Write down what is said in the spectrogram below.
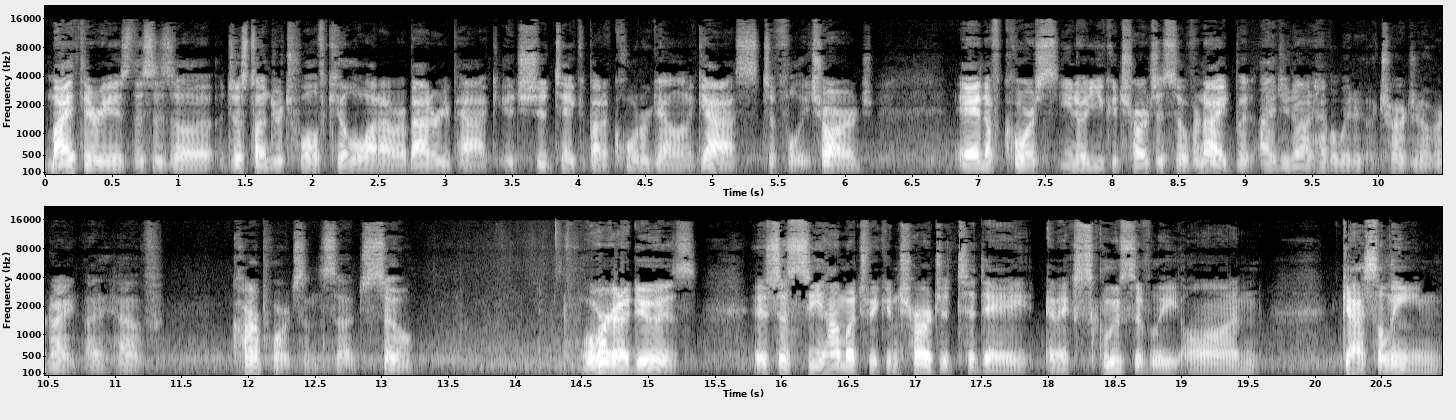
my theory is this is a just under 12 kilowatt hour battery pack. It should take about a quarter gallon of gas to fully charge. And of course, you know, you could charge this overnight, but I do not have a way to charge it overnight. I have carports and such. So what we're going to do is is just see how much we can charge it today and exclusively on gasoline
